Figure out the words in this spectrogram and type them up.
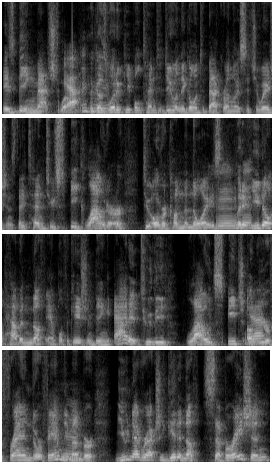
is being matched well. Yeah. Mm-hmm. Because what do people tend to do when they go into background noise situations? They tend to speak louder to overcome the noise. But if mm-hmm. you don't have enough amplification being added to the loud speech of your friend or family mm-hmm. member, you never actually get enough separation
